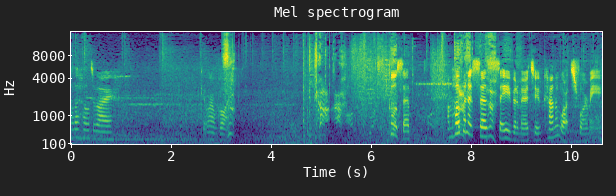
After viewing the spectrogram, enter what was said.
How the hell do I get where I'm going? Cool, Seb. I'm hoping it says save in a minute too. Kind of watch for me.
